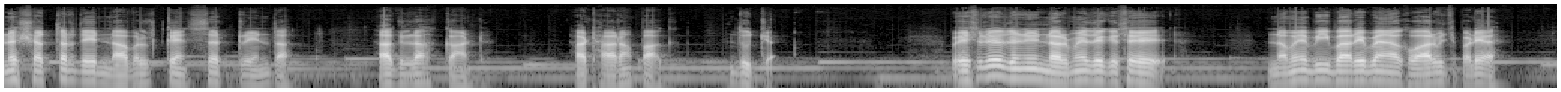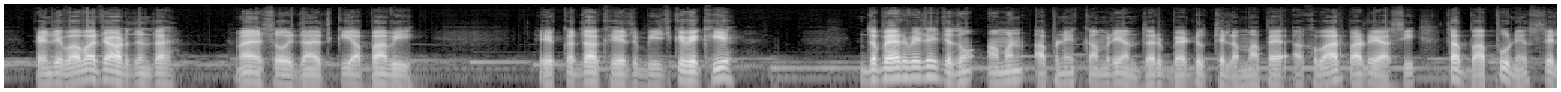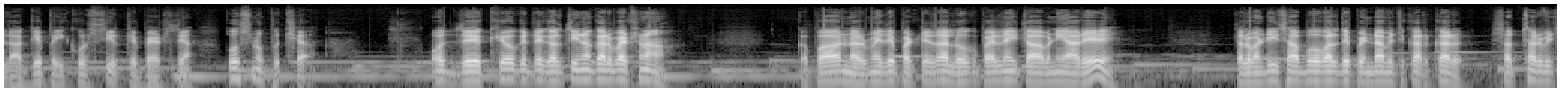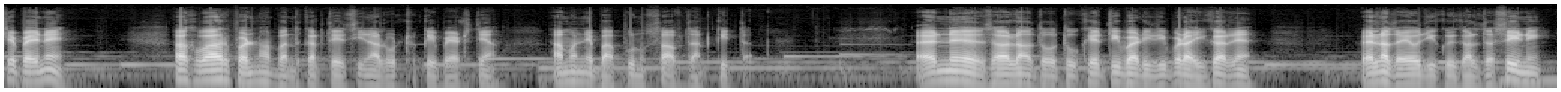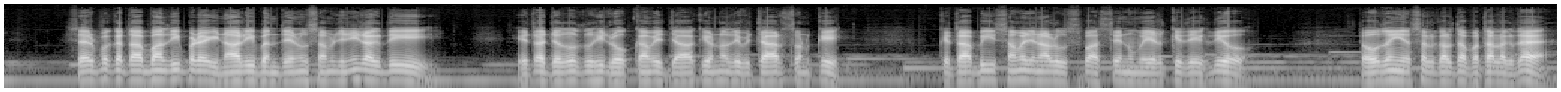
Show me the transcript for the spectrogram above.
ਨਛੱਤਰ ਦੇ novel cancer train ਦਾ ਅਗਲਾ ਕਾਂਡ 18 ਭਾਗ, ਦੂਜਾ। ਪਿਛਲੇ ਦਿਨੀ ਨਰਮੇ ਦੇ ਕਿਸੇ ਨਵੇਂ ਵੀ ਬਾਰੇ ਮੈਂ ਅਖਬਾਰ ਵਿੱਚ ਪੜ੍ਹਿਆ। ਕਹਿੰਦੇ ਵਾਵਾ ਝਾੜ ਦਿੰਦਾ ਹੈ। ਮੈਂ ਸੋਚਦਾ ਕਿ ਆਪਾਂ ਵੀ ਇੱਕ ਅੱਧਾ ਖੇਤ ਬੀਜ ਕੇ ਵੇਖੀਏ। ਦੁਪਹਿਰ ਵੇਲੇ ਜਦੋਂ ਅਮਨ ਆਪਣੇ ਕਮਰੇ ਅੰਦਰ ਬੈੱਡ ਉੱਤੇ ਲੰਮਾ ਪਿਆ ਅਖਬਾਰ ਪੜ੍ਹ ਰਿਹਾ ਸੀ, ਤਾਂ ਬਾਪੂ ਨੇ ਉਸ ਦੇ ਲਾਗੇ ਪਈ ਕੁਰਸੀ ਉੱਤੇ ਬੈਠਦਿਆਂ ਉਸ ਨੂੰ ਪੁੱਛਿਆ ਉਹ ਦੇਖਿਓ ਕਿਤੇ ਗਲਤੀ ਨਾ ਕਰ ਬੈਠਣਾ। ਕਪਾਹ ਨਰਮੇ ਦੇ ਪੱਟੇ ਦਾ ਲੋਕ ਪਹਿਲਾਂ ਹੀ ਤਾਬ ਨਹੀਂ ਆ ਰਹੇ। ਤਲਵੰਡੀ ਸਾਬੋ ਵੱਲ ਦੇ ਪਿੰਡਾਂ ਵਿੱਚ ਘਰ ਘਰ 70 ਵਿਚੇ ਪਏ ਨੇ। ਅਖਬਾਰ ਪੜ੍ਹਨਾ ਬੰਦ ਕਰ ਸੀ ਨਾਲ ਉੱਠ ਕੇ ਬੈਠਦਿਆਂ ਅਮਨ ਨੇ ਬਾਪੂ ਨੂੰ ਸਾਵਧਾਨ ਕੀਤਾ। ਐਨੇ ਸਾਲਾਂ ਤੋਂ ਤੂੰ ਖੇਤੀਬਾੜੀ ਦੀ ਪੜ੍ਹਾਈ ਕਰ ਰਿਹਾ। ਪਹਿਲਾਂ ਤਾਂ ਇਹੋ ਜੀ ਕੋਈ ਗੱਲ ਦੱਸੀ ਨਹੀਂ। ਸਿਰਫ ਕਿਤਾਬਾਂ ਦੀ ਪੜ੍ਹਾਈ ਨਾਲ ਹੀ ਬੰਦੇ ਨੂੰ ਸਮਝ ਨਹੀਂ ਲੱਗਦੀ। ਇਹ ਤਾਂ ਜਦੋਂ ਤੁਸੀਂ ਲੋਕਾਂ ਵਿੱਚ ਜਾ ਕੇ ਉਹਨਾਂ ਦੇ ਵਿਚਾਰ ਸੁਣ ਕੇ ਕਿਤਾਬੀ ਸਮਝ ਨਾਲ ਉਸ ਪਾਸੇ ਨੂੰ ਮੇਲ ਕੇ ਦੇਖਦੇ ਹੋ ਤਾਂ ਉਦੋਂ ਹੀ ਅਸਲ ਗੱਲ ਦਾ ਪਤਾ ਲੱਗਦਾ ਹੈ।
